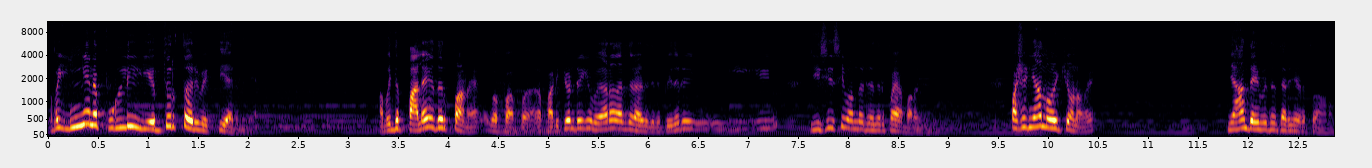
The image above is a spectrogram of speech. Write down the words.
അപ്പോൾ ഇങ്ങനെ പുള്ളി എതിർത്ത ഒരു വ്യക്തിയായിരുന്നു ഞാൻ. അപ്പോൾ ഇത് പല എതിർപ്പാണ്. ഇപ്പൊ പഠിച്ചുകൊണ്ടിരിക്കുന്ന വേറെ തരത്തിലായിരുന്നു എതിർപ്പ് ഇതൊരു ഈ ജി സി സി വന്നൊരു എതിർപ്പാണ് പറഞ്ഞത്. പക്ഷേ ഞാൻ നോക്കിക്കോണമേ ഞാൻ ദൈവത്തെ തിരഞ്ഞെടുത്തതാണോ?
